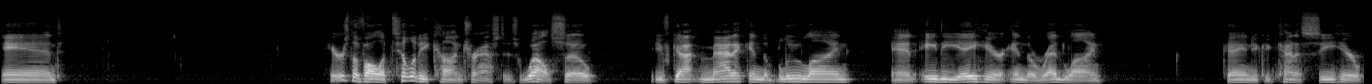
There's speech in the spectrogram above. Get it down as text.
and here's the volatility contrast as well. So you've got Matic in the blue line and ADA here in the red line. Okay, and you can kind of see here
